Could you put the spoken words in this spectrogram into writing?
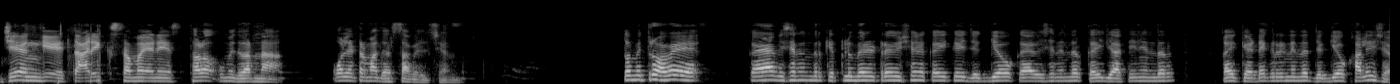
જે અંગે તારીખ, સમય અને સ્થળ ઉમેદવારના કોલેટરમાં દર્શાવેલ છે. તો મિત્રો, હવે કયા વિષયની અંદર કેટલું મેરિટ રહ્યું છે કઈ કઈ જગ્યાઓ, કયા વિષયની અંદર, કઈ જાતિની અંદર, કઈ કેટેગરીની અંદર જગ્યાઓ ખાલી છે?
